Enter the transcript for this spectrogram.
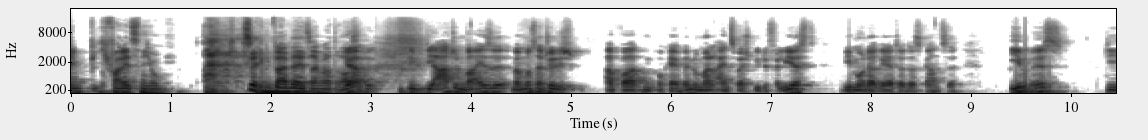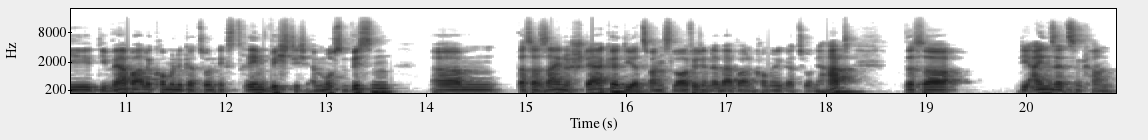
ich, ich falle jetzt nicht um. Deswegen bleibt er jetzt einfach draußen. Ja, die, die Art und Weise, man muss natürlich abwarten, okay, wenn du mal ein, zwei Spiele verlierst, wie moderiert er das Ganze? Ihm ist die, die verbale Kommunikation extrem wichtig. Er muss wissen, ähm, dass er seine Stärke, die er zwangsläufig in der verbalen Kommunikation ja hat, dass er die einsetzen kann.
